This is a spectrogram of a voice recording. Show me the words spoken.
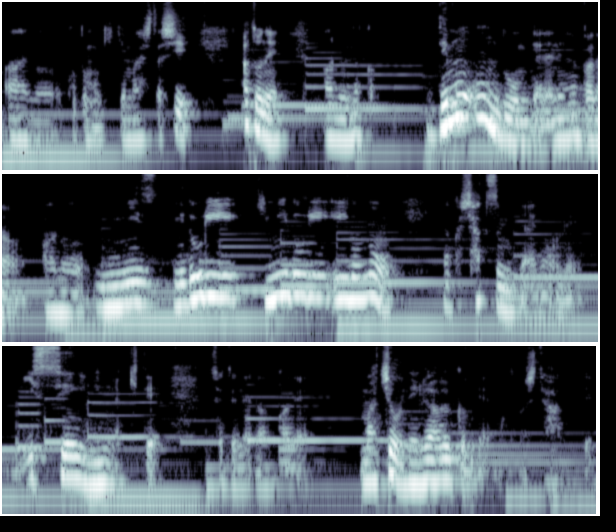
あの、ことも聞けましたし、あとね、あの、なんか、デモ運動みたいなね、なんかな、あの、緑、黄緑色のなんかシャツみたいなのをね、一斉にみんな着て、そうやってね、なんかね、街を練り歩くみたいなことをしてはって、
